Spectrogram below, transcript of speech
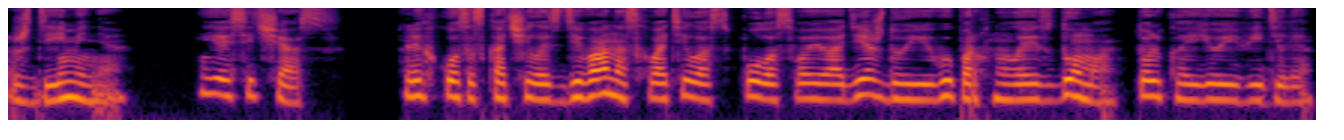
«Жди меня. Я сейчас». Легко соскочила с дивана, схватила с пола свою одежду и выпорхнула из дома, только ее и видели.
